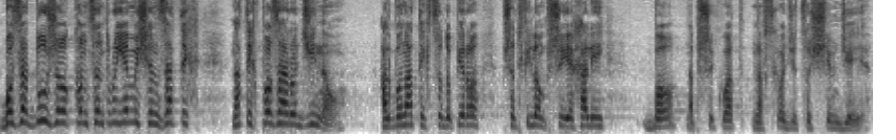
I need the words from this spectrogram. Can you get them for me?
Bo za dużo koncentrujemy się tych, na tych poza rodziną, albo na tych, co dopiero przed chwilą przyjechali, bo na przykład na wschodzie coś się dzieje.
